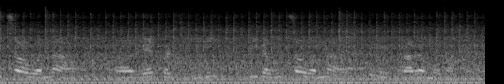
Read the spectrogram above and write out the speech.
ಉತ್ಸವವನ್ನು ಏರ್ಪಡಿಸಿದ್ದೀವಿ. ಈಗ ಉತ್ಸವವನ್ನು ಪ್ರಾರಂಭ ಮಾಡ್ತೀವಿ.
